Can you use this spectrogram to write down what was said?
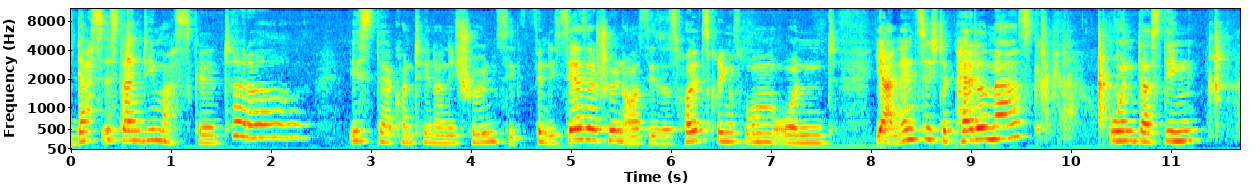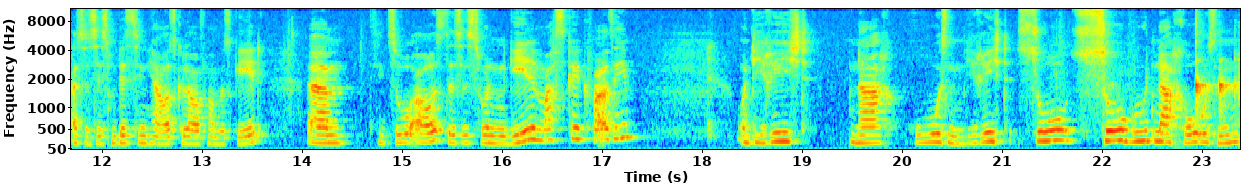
das ist dann die Maske. Tada! Ist der Container nicht schön? Sieht, finde ich, sehr, sehr schön aus. Dieses Holz ringsrum und ja, nennt sich The Pedal Mask. Und das Ding, also es ist ein bisschen hier ausgelaufen, aber es geht. Ähm, sieht so aus. Das ist so eine Gelmaske quasi. Und die riecht nach Rosen. Die riecht so, so gut nach Rosen.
